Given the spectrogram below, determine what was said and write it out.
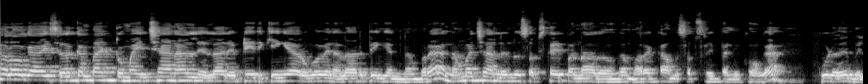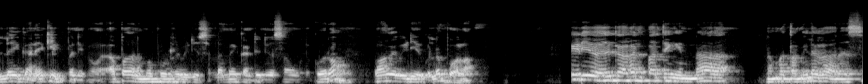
Hello guys welcome back to my channel எல்லோரும் எப்படி இருக்கீங்க? ரொம்பவே நல்லா இருப்பீங்கன்னு நம்புறேன். நம்ம சேனல் இன்னும் சப்ஸ்கிரைப் பண்ணாதவங்க மறக்காமல் சப்ஸ்கிரைப் பண்ணிக்கோங்க. கூடவே பெல் ஐக்கானே கிளிக் பண்ணிக்கோங்க. அப்போ தான் நம்ம போடுற வீடியோஸ் எல்லாமே கண்டினியூஸாக உங்களுக்கு வரும். வாங்க வீடியோக்குள்ளே போகலாம் வீடியோ எதுக்காகன்னு பார்த்தீங்கன்னா நம்ம தமிழக அரசு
